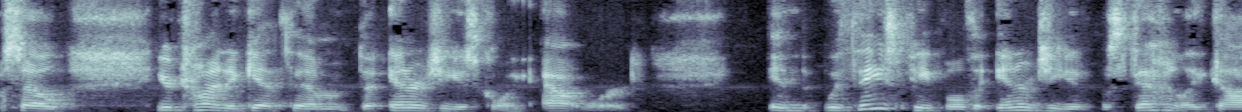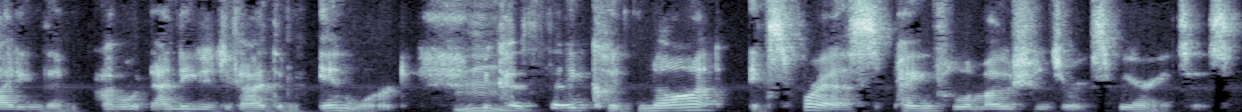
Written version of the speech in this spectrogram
So you're trying to get them the energy is going outward in with these people, the energy was definitely guiding them. I, I needed to guide them inward mm. because they could not express painful emotions or experiences,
